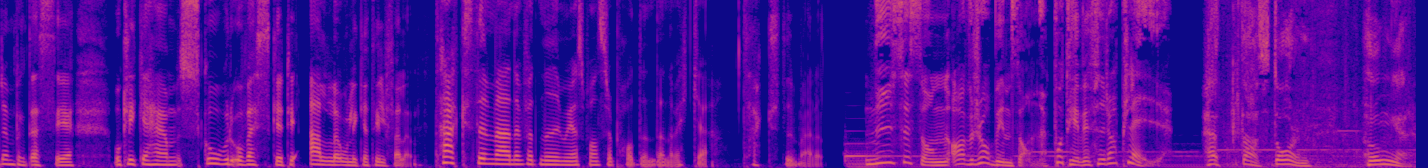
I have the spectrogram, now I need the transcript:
steamadden.se och klicka hem skor och väskor till alla olika tillfällen. Tack Steve Madden för att ni är med och sponsrar podden denna vecka. Tack Steve Madden. Ny säsong av Robinson på TV4 Play. Hetta, storm, hunger.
